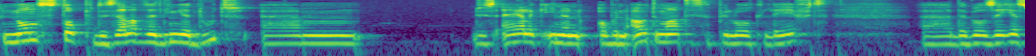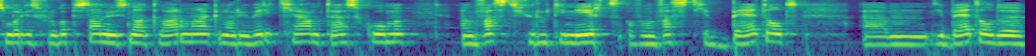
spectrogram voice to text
non-stop dezelfde dingen doet, um, dus eigenlijk in een, op een automatische piloot leeft, uh, dat wil zeggen, s morgens vroeg opstaan, je snel klaarmaken, naar je werk gaan, thuiskomen, een vast geroutineerd of een vast gebeiteld, gebeitelde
